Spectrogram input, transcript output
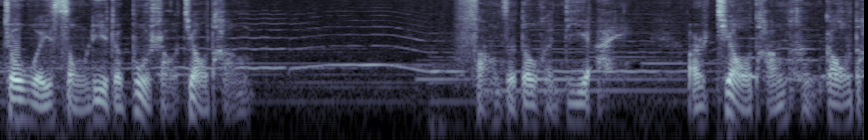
周围耸立着不少教堂，房子都很低矮，而教堂很高大。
